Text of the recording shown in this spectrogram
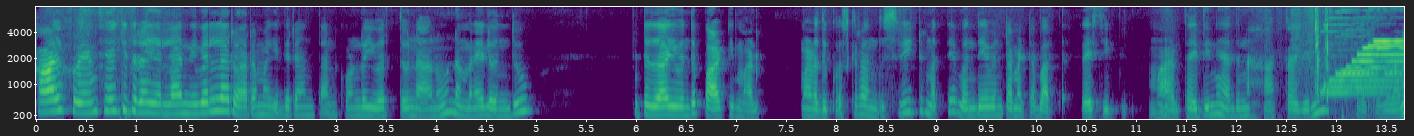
ಹಾಯ್ ಫ್ರೆಂಡ್ಸ್ ಹೇಗಿದ್ದೀರಾ ಎಲ್ಲ? ನೀವೆಲ್ಲರೂ ಆರಾಮಾಗಿದ್ದೀರಾ ಅಂತ ಅಂದ್ಕೊಂಡು ಇವತ್ತು ನಾನು ನಮ್ಮ ಮನೇಲಿ ಒಂದು ಪುಟ್ಟದಾಗಿ ಒಂದು ಪಾರ್ಟಿ ಮಾಡಿ, ಮಾಡೋದಕ್ಕೋಸ್ಕರ ಒಂದು ಸ್ವೀಟ್ ಮತ್ತು ಒಂದೇ ಒಂದು ಟೊಮೆಟೊ ಬಾತ್ ರೆಸಿಪಿ ಮಾಡ್ತಾಯಿದ್ದೀನಿ ಅದನ್ನು ಹಾಕ್ತಾಯಿದ್ದೀನಿ ಹಾಕೋಣ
